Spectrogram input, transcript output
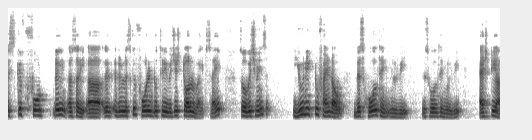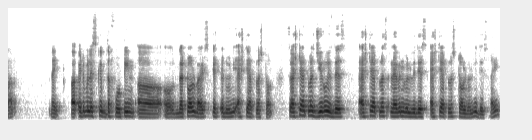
skip 14 uh, sorry uh, it, it will skip 4 into 3 which is 12 bytes right? So which means you need to find out this whole thing will be this whole thing will be str like uh, it will skip the 14 uh, uh, the 12 bytes. It, it will be str plus 12 so str plus 0 is this. Str plus 11 will be this. Str plus 12 will be this right?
